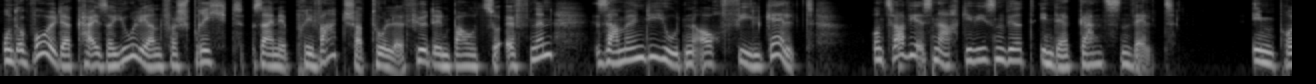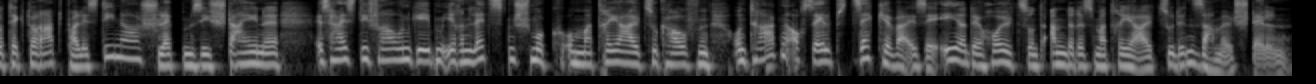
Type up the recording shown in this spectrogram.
Und obwohl der Kaiser Julian verspricht, seine Privatschatulle für den Bau zu öffnen, sammeln die Juden auch viel Geld, und zwar wie es nachgewiesen wird in der ganzen Welt. Im Protektorat Palästina schleppen sie Steine, es heißt, die Frauen geben ihren letzten Schmuck, um Material zu kaufen, und tragen auch selbst säckeweise Erde, Holz und anderes Material zu den Sammelstellen.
